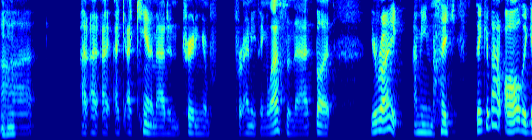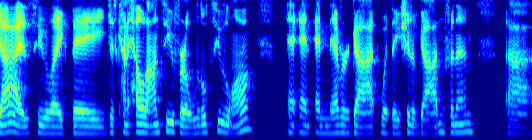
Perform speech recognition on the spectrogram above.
Mhm. Uh, I, I I I can't imagine trading him for anything less than that. But you're right. I mean, like think about all the guys who like they just kind of held on to for a little too long and, and and never got what they should have gotten for them. Uh,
